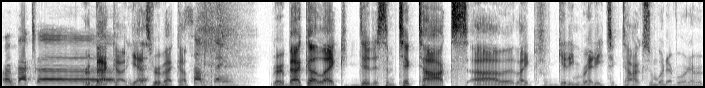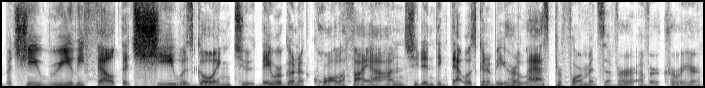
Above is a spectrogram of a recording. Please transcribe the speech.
Rebecca. Rebecca. Yes, Rebecca. Something. Rebecca like did some TikToks, uh, like getting ready TikToks and whatever, whatever. But she really felt that she was going to, they were going to qualify on. She didn't think that was going to be her last performance of her of her career.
